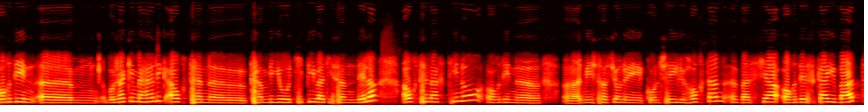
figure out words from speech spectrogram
Ordin, um, bo, jakin behardik, aurten uh, kambio tipi bat izan dela, aurten artino, ordin uh, administrazione kontseilu hortan, uh, bazia ordezkai bat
